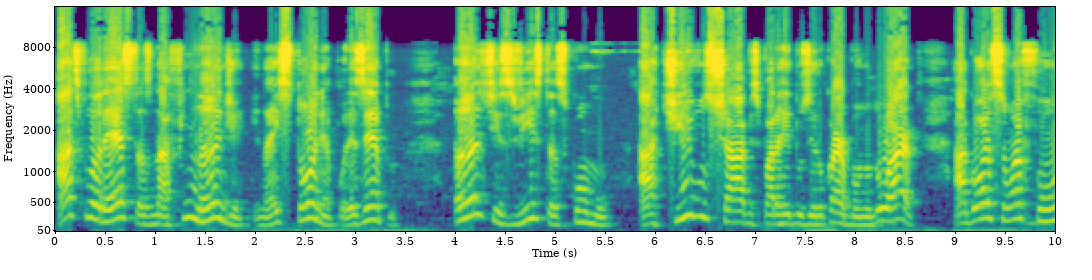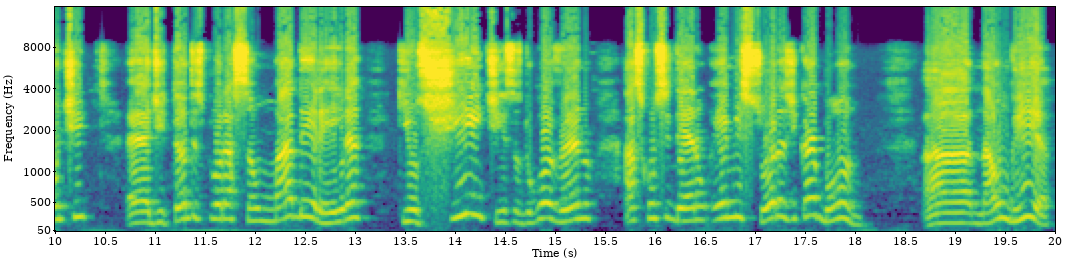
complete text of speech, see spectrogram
As florestas na Finlândia e na Estônia, por exemplo, antes vistas como ativos chaves para reduzir o carbono do ar, agora são a fonte é, de tanta exploração madeireira que os cientistas do governo as consideram emissoras de carbono. Ah, na Hungria,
